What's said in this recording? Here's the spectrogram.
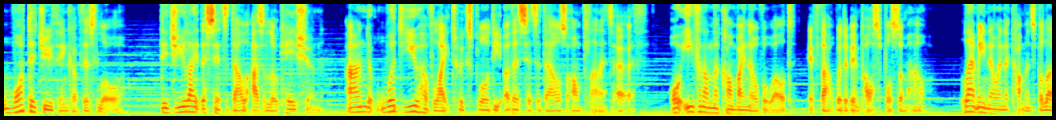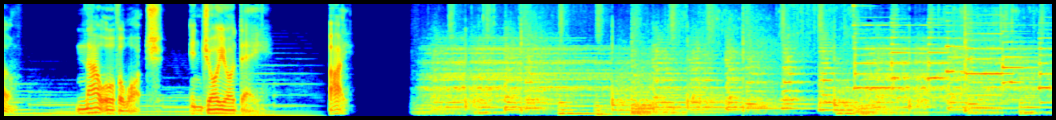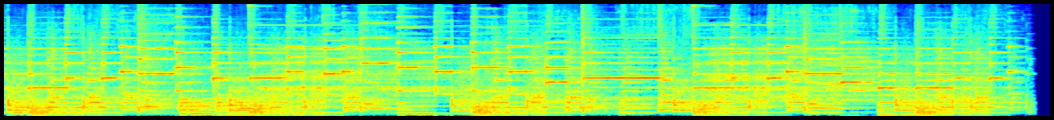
What did you think of this lore? Did you like the Citadel as a location? And would you have liked to explore the other citadels on planet Earth? Or even on the Combine Overworld, if that would have been possible somehow? Let me know in the comments below. Now Overwatch. Enjoy your day. Bye.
